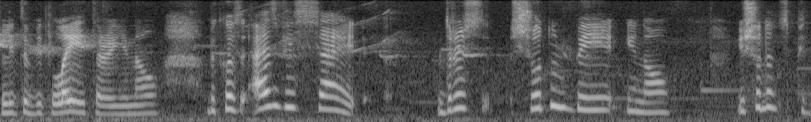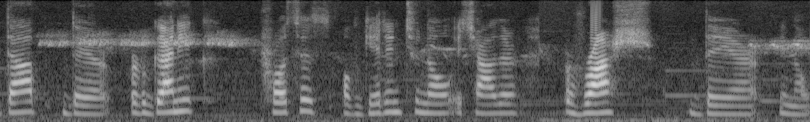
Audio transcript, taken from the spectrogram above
a little bit later, you know, because as we say, there is, shouldn't be, you know, you shouldn't speed up their organic process of getting to know each other, rush their, you know,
